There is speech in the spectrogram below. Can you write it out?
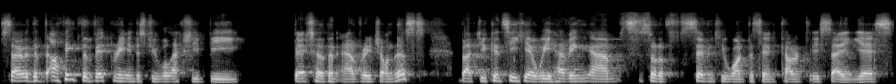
so the, I think the veterinary industry will actually be better than average on this. But you can see here we're having um, sort of 71% currently saying yes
